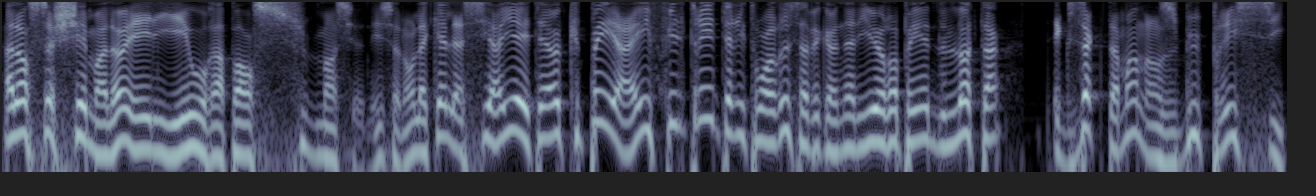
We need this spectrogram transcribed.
Alors, ce schéma-là est lié au rapport submentionné, selon lequel la CIA était occupée à infiltrer le territoire russe avec un allié européen de l'OTAN, exactement dans ce but précis.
